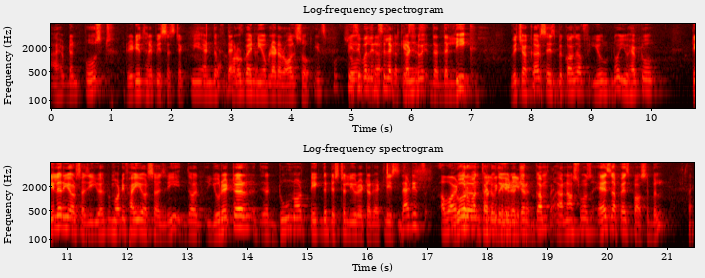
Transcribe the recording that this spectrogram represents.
I have done post radiotherapy cystectomy and the, Yeah, followed by neobladder also. It's So feasible in the- select the cases. The, the leak which occurs is because of, you know, you have to tailor your surgery, you have to modify your surgery. The ureter, the- do not take the distal ureter at least. That is avoid Lower one third of the pelvic ureter, come Fine. anastomose as up as possible. Fine.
